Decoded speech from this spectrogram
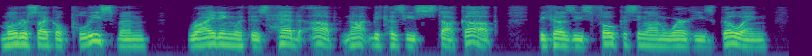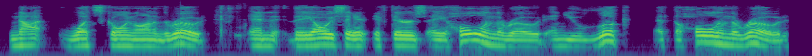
motorcycle policeman riding with his head up, not because he's stuck up, because he's focusing on where he's going, not what's going on in the road. And they always say if there's a hole in the road and you look at the hole in the road,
